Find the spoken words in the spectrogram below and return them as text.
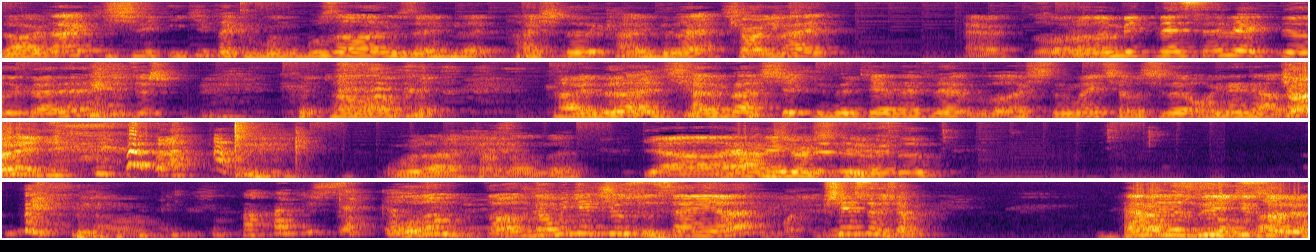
Dörder kişilik iki takımın buz alan üzerinde taşları kaydıra Curling. Evet doğru. Sorunun bitmesini bekliyorduk hani. Bitir. tamam. Kaydıra çember şeklindeki hedeflere ulaştırmaya çalıştığı oyuna ne adı? Curling. Burak kazandı. ya Ver ne coşkuyu. bekleniyorsun? tamam. Abi şaka. Oğlum dalga mı geçiyorsun sen ya? Bir şey söyleyeceğim. Hemen hızlı iki soru.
